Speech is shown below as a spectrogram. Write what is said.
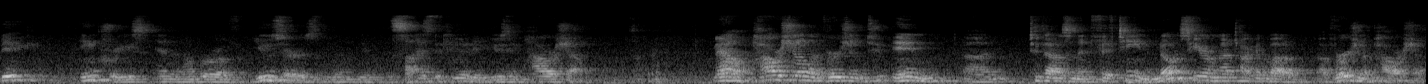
big increase in the number of users, the- the size of the community using PowerShell. Now, PowerShell in version two, in uh, 2015, notice here I'm not talking about a, a version of PowerShell.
